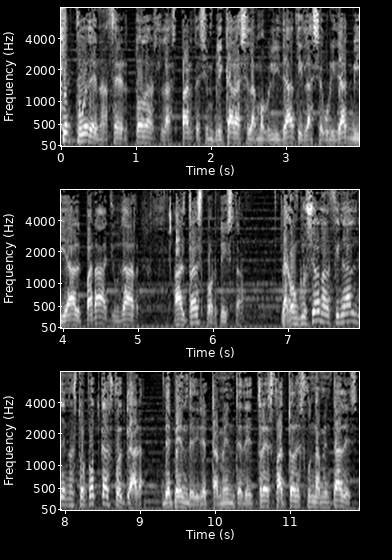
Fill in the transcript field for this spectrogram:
¿Qué pueden hacer todas las partes implicadas en la movilidad y la seguridad vial para ayudar al transportista? La conclusión al final de nuestro podcast fue clara. Depende directamente de tres factores fundamentales.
